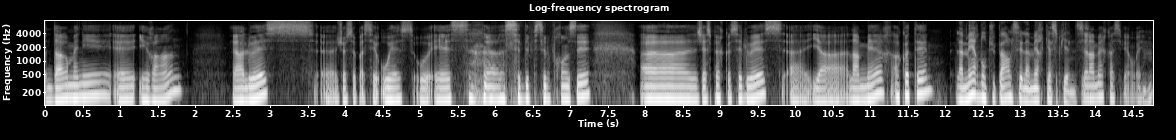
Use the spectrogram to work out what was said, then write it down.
d'Arménie et Iran. Et à l'ouest, euh, je ne sais pas si c'est ouest ou est, c'est difficile français. Euh, J'espère que c'est l'ouest. Euh, Il y a la mer à côté. La mer dont tu parles, c'est la mer Caspienne. C'est la mer Caspienne, oui. Mhm.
